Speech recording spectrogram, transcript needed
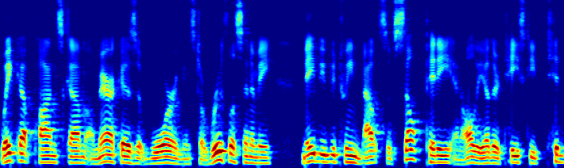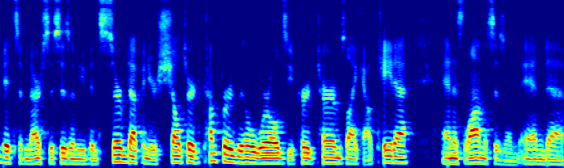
Wake up, pond scum! America is at war against a ruthless enemy. Maybe between bouts of self pity and all the other tasty tidbits of narcissism you've been served up in your sheltered, comfortable worlds, you've heard terms like Al Qaeda and Islamicism. And uh,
